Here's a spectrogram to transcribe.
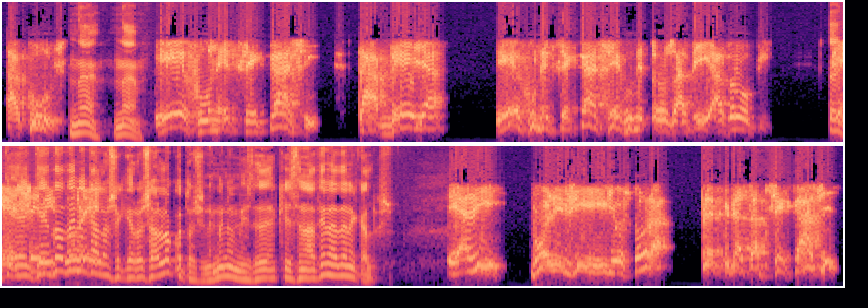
Ακούς; Ναι, ναι. Έχουν ψεκάσει τα μπέλια, έχουν ψεκάσει, έχουν τροζαθεί οι ανθρώποι. Ε, και, και εδώ δεν είναι καλός ο καιρός, αλόκοτος είναι, μην νομίζετε. Και στην Αθήνα δεν είναι καλός. Δηλαδή, μόλις βγει ήλιος τώρα, πρέπει να τα ψεκάσεις,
